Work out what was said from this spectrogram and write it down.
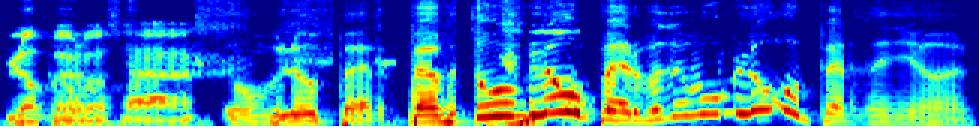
blooper, o sea, Tuvo un blooper. Pero tuvo un blooper, pero tuvo un blooper, señor.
